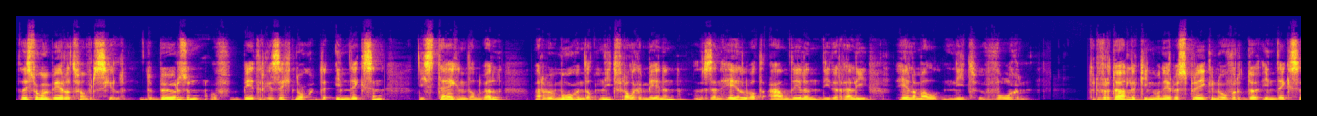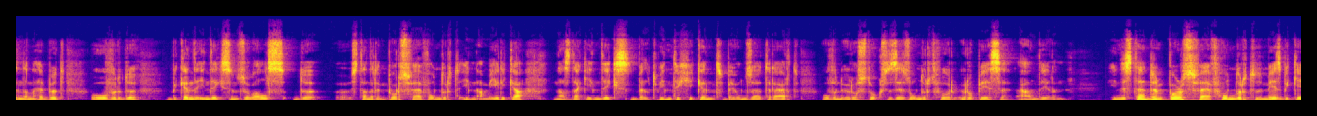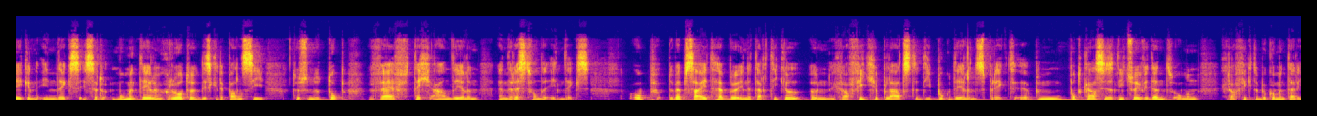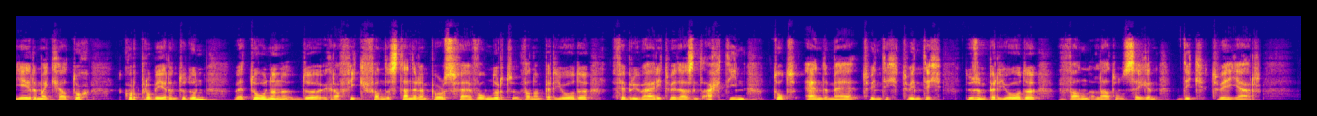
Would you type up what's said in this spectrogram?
Dat is toch een wereld van verschil. De beurzen, of beter gezegd nog, de indexen, die stijgen dan wel, maar we mogen dat niet veralgemenen. Er zijn heel wat aandelen die de rally helemaal niet volgen. Ter verduidelijking, wanneer we spreken over de indexen, dan hebben we het over de bekende indexen zoals de eh, Standard Poor's 500 in Amerika, Nasdaq-index, Bel 20 gekend bij ons uiteraard, of een Eurostox 600 voor Europese aandelen. In de Standard Poor's 500, de meest bekeken index, is er momenteel een grote discrepantie tussen de top 5 tech-aandelen en de rest van de index. Op de website hebben we in het artikel een grafiek geplaatst die boekdelen spreekt. Op een podcast is het niet zo evident om een grafiek te becommentariëren, maar ik ga het toch kort proberen te doen. Wij tonen de grafiek van de Standard Poor's 500 van een periode februari 2018 tot einde mei 2020. Dus een periode van, laat ons zeggen, dik twee jaar.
